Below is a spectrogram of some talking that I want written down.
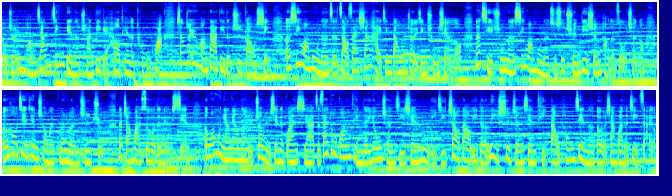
有着玉皇将经典呢传递给昊天的图画，象征玉皇大帝的至高性。而西王母呢，则早在《山海经》当中就已经出现了。那起初呢，西王母呢，只是群帝身旁的佐臣哦，而后渐渐成为昆仑之主，那掌管所有的女仙。而王母娘娘呢，与众女仙的关系啊，则在杜光庭的《雍城集仙录》以及赵道一的《历世真仙体道通鉴》呢，都有相关的记载哦。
